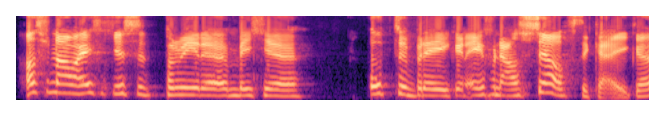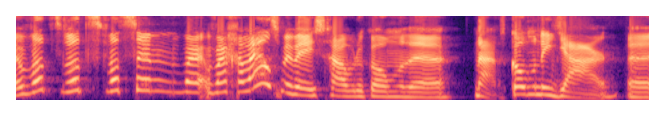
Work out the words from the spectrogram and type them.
als we nou eventjes het proberen een beetje op te breken en even naar onszelf te kijken. Wat, wat, wat zijn, waar, waar gaan wij ons mee bezighouden de komende, nou, het komende jaar? Eh,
